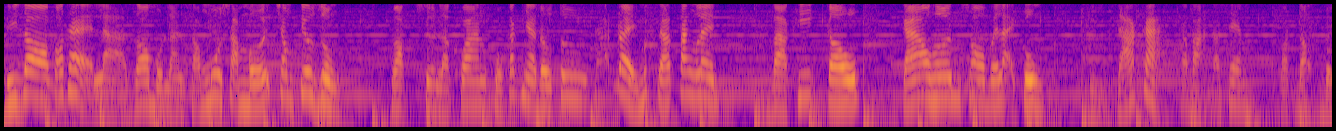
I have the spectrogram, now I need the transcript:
Lý do có thể là do một làn sóng mua sắm mới trong tiêu dùng hoặc sự lạc quan của các nhà đầu tư đã đẩy mức giá tăng lên và khi cầu cao hơn so với lại cung thì giá cả các bạn đã xem hoạt động với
